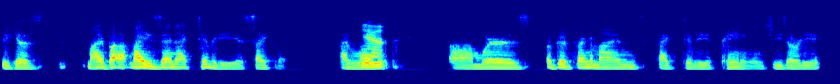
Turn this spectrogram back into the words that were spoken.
because my my Zen activity is cycling. I love yeah. it. Um, whereas a good friend of mine's activity is painting, and she's already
